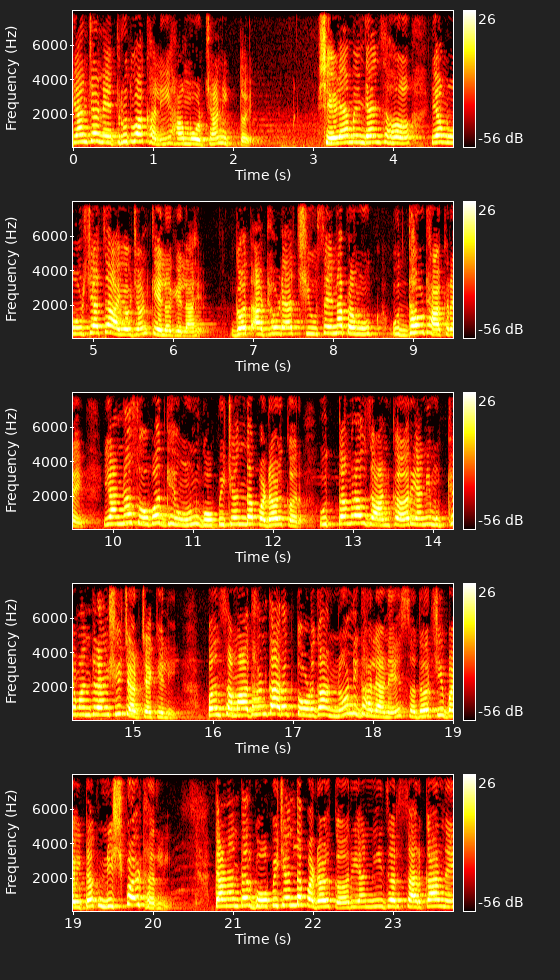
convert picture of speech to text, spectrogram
यांच्या नेतृत्वाखाली हा मोर्चा निघतोय. शेळ्या मेंढ्यांसह या मोर्चाचं आयोजन केलं गेलं आहे. गत आठवड्यात शिवसेना प्रमुख उद्धव ठाकरे यांना सोबत घेऊन गोपीचंद पडळकर उत्तमराव जानकर यांनी मुख्यमंत्र्यांशी चर्चा केली. पण समाधानकारक तोडगा न निघाल्याने सदरची बैठक निष्फळ ठरली. त्यानंतर गोपीचंद पडळकर यांनी जर सरकारने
